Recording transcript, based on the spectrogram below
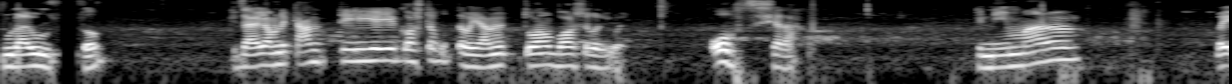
পুরাই উল্টো। যাই হোক আমাদের কান্ট্রি কষ্ট করতে ভাই আমি তোমার ভরসা করি ভাই। ও সেরা। নেইমার, ভাই,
